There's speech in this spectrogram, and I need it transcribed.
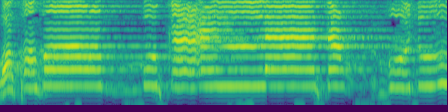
وقضى ربك ألا تعبدوا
